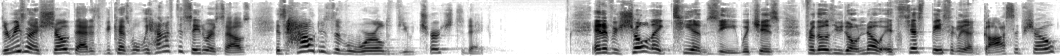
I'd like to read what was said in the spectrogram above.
the reason I showed that is because what we have to say to ourselves is how does the world view church today? And if a show like TMZ, which is, for those of you who don't know, it's just basically a gossip show.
